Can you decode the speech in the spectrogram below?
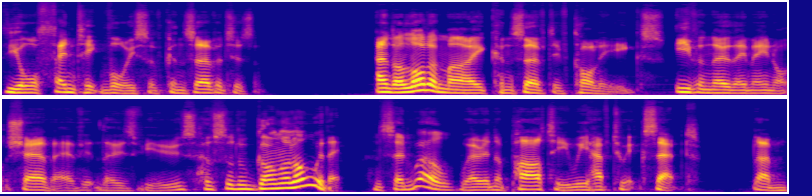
the authentic voice of conservatism. And a lot of my conservative colleagues, even though they may not share their, those views, have sort of gone along with it and said, well, we're in a party, we have to accept um,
